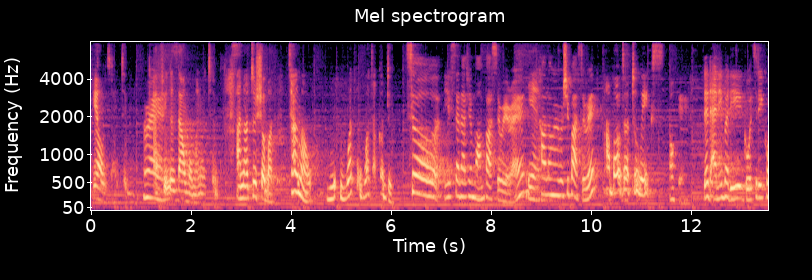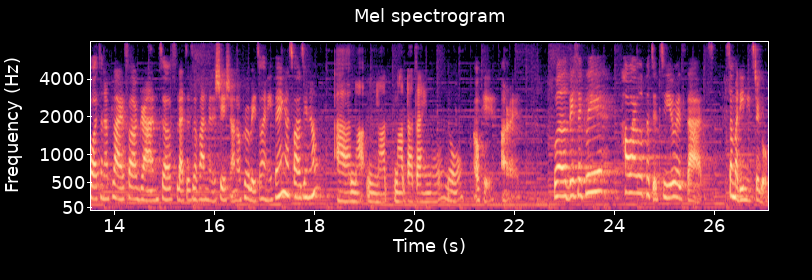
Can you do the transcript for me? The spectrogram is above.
he outside to me. Right. I feel as that woman with him. I'm not too sure, but tell me, what, what I could do? So you said that your mom passed away, right? Yeah. How long ago she passed away? About uh, two weeks. Okay. Did anybody go to the court and apply for a grant of letters of administration or probate or anything, as far as you know? Uh, not, not, not that I know, no. Okay, all right. Well, basically, how I will put it to you is that somebody needs to go.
